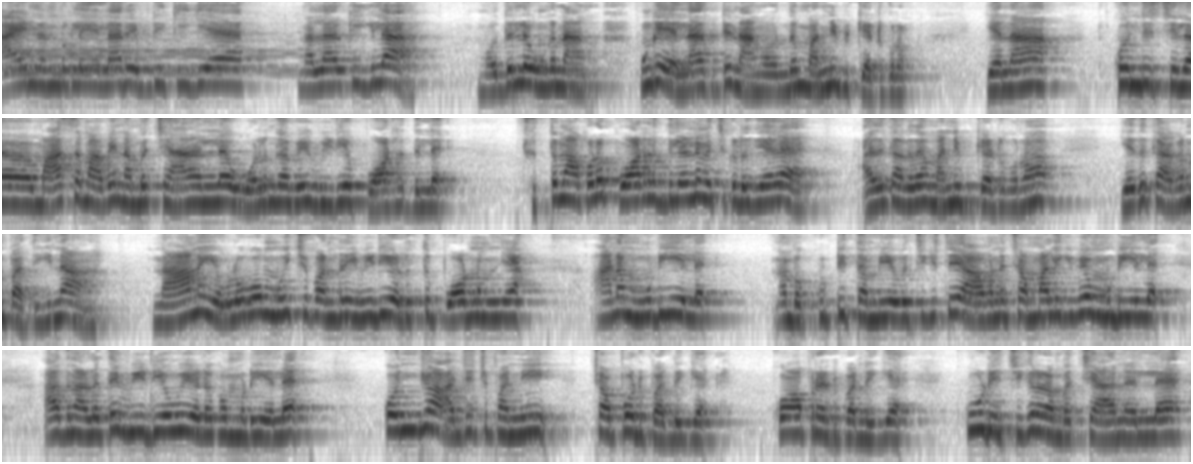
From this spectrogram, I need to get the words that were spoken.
ஆய் நண்பர்களே எல்லாரும் எப்படி இருக்கீங்க? நல்லா இருக்கீங்களா? முதல்ல உங்க நாங்க உங்க எல்லார்கிட்டையும் நாங்கள் வந்து மன்னிப்பு கேட்டுக்கிறோம். ஏன்னா கொஞ்சம் சில மாசமாவே நம்ம சேனல்ல ஒழுங்காவே வீடியோ போடுறதில்ல. சுத்தமாக கூட போடுறதில்லன்னு வச்சுக்கிடுங்க அதுக்காக தான் மன்னிப்பு கேட்டுக்கிறோம். எதுக்காகன்னு பார்த்தீங்கன்னா நானும் எவ்வளவோ முயற்சி பண்ணுறேன் வீடியோ எடுத்து போடணுங்க ஆனால் முடியல. நம்ம குட்டி தம்பியை வச்சுக்கிட்டு அவனை சமாளிக்கவே முடியல. அதனால தான் வீடியோவும் எடுக்க முடியல. கொஞ்சம் அட்ஜஸ்ட் பண்ணி சப்போர்ட் பண்ணுங்க. கோஆப்ரேட் பண்ணுங்க. கூடி சீக்கிரம் நம்ம சேனலில்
